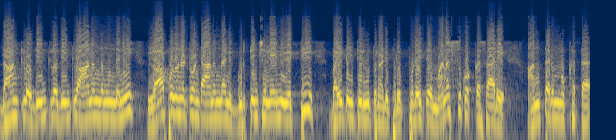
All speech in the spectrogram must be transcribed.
దాంట్లో దీంట్లో దీంట్లో ఆనందం ఉందని లోపల ఉన్నటువంటి ఆనందాన్ని గుర్తించలేని వ్యక్తి బయటకు తిరుగుతున్నాడు. ఇప్పుడు ఎప్పుడైతే మనస్సుకు ఒక్కసారి అంతర్ముఖత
